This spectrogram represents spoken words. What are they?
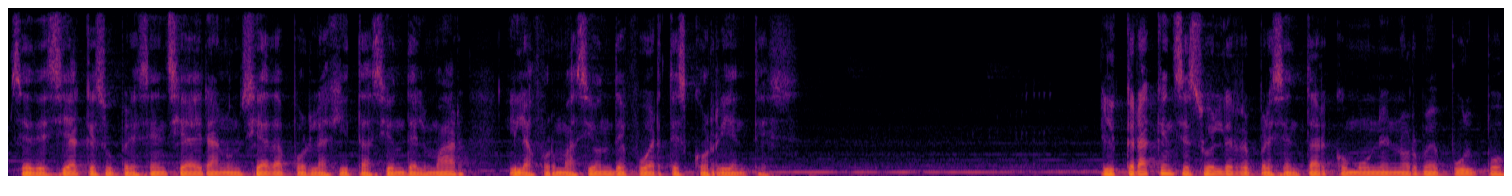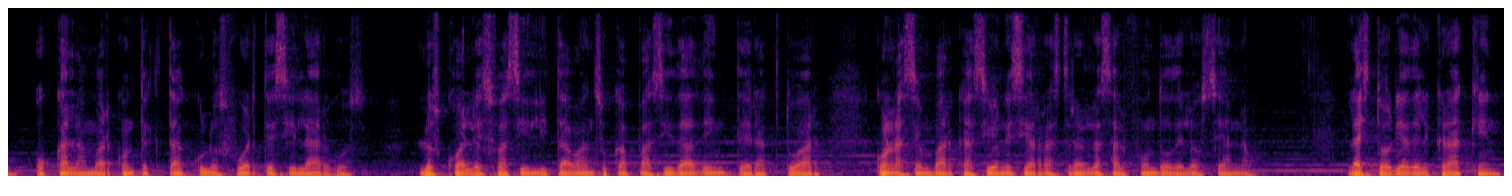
Se decía que su presencia era anunciada por la agitación del mar y la formación de fuertes corrientes. El kraken se suele representar como un enorme pulpo o calamar con tentáculos fuertes y largos, los cuales facilitaban su capacidad de interactuar con las embarcaciones y arrastrarlas al fondo del océano. La historia del kraken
